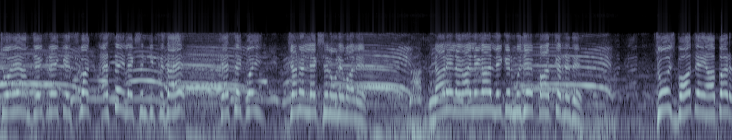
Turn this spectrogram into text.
जो है, हम देख रहे हैं कि इस वक्त ऐसे इलेक्शन की फिजा है, जैसे कोई जनरल इलेक्शन होने वाले हैं। नारे लगा लेगा लेकिन मुझे बात करने दे। जोश बहुत है यहाँ पर।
